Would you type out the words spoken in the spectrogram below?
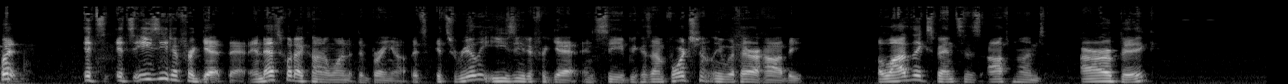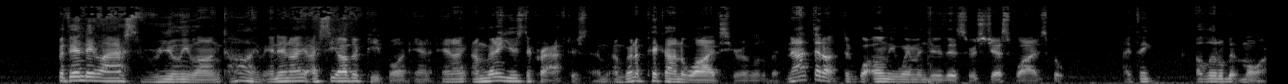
but it's it's easy to forget that and that's what i kind of wanted to bring up it's it's really easy to forget and see because unfortunately with our hobby a lot of the expenses oftentimes are big but then they last really long time. And then i, I see other people and, and I, i'm going to use the crafters. I'm, I'm going to pick on the wives here a little bit. Not that uh, only women do this or it's just wives but i think a little bit more.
